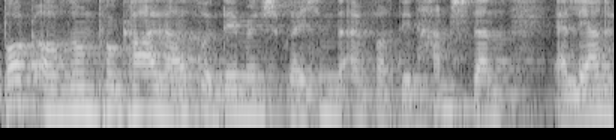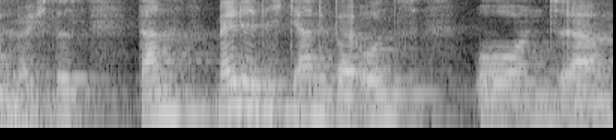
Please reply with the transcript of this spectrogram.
Bock auf so einen Pokal hast und dementsprechend einfach den Handstand erlernen möchtest, dann melde dich gerne bei uns und ähm,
